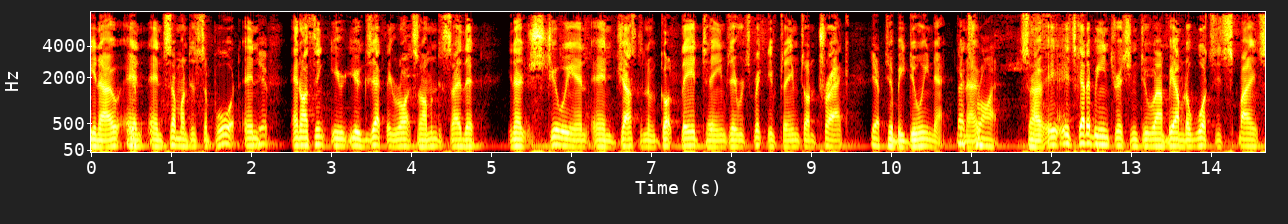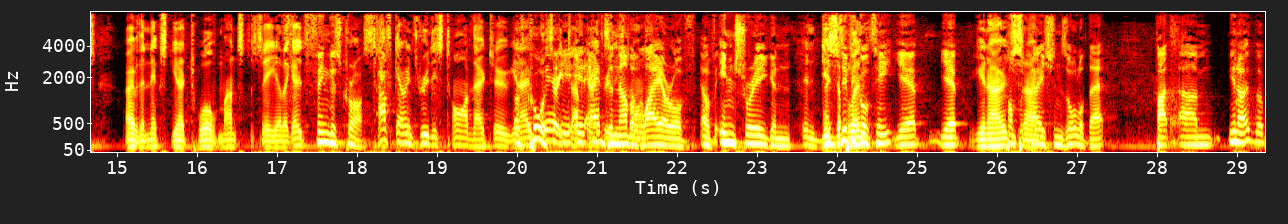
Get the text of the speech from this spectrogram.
you know, and, and someone to support. And, Yep. and I think you're, you're exactly right, Simon, to say that, you know, Stewie and, and Justin have got their teams, their respective teams on track Yep. to be doing that. you That's know? right. So it, it's going to be interesting to uh, be able to watch this space over the next, you know, 12 months to see how they go. Fingers crossed. tough going through this time though too, you know. of course, very it, it adds another layer of, of intrigue and, And discipline. difficulty. Yep, yep. You know, so- complications, all of that. But um, you know,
